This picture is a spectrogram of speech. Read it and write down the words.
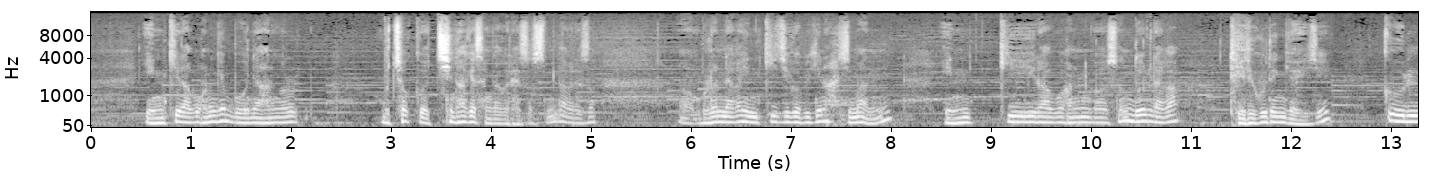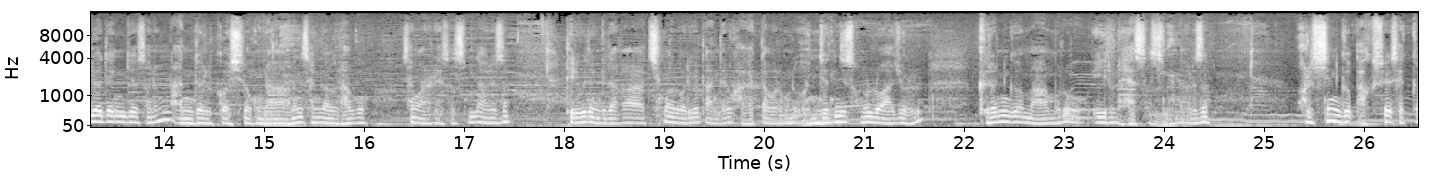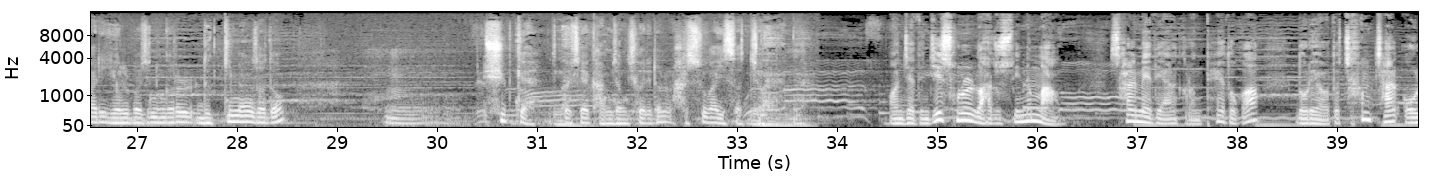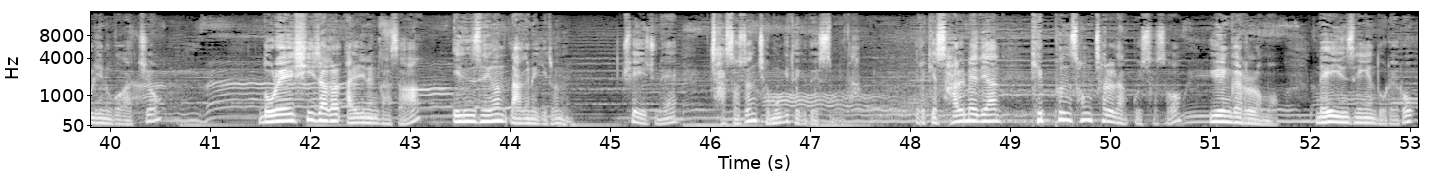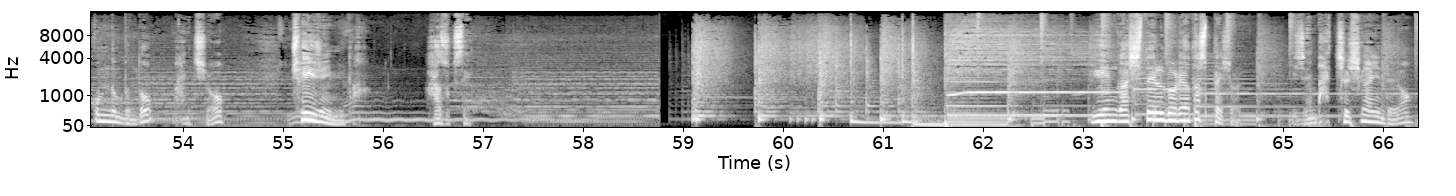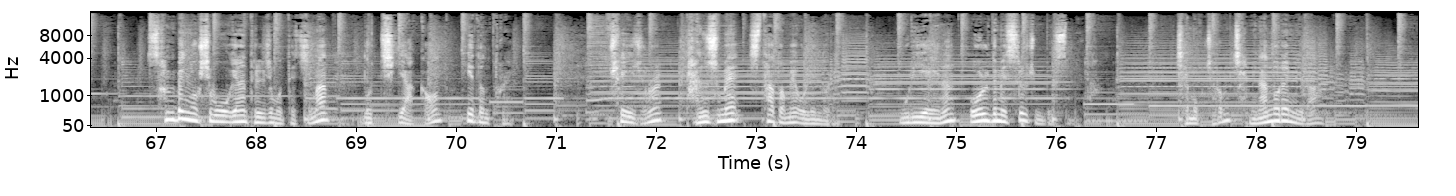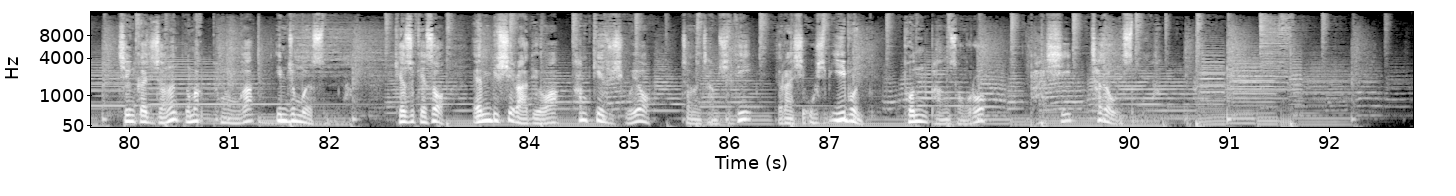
인기라고 하는 게 뭐냐 하는 걸 무척 그 진하게 생각을 했었습니다. 그래서 어, 물론 내가 인기 직업이기는 하지만 인 기라고 하는 것은 늘 내가 데리고 댕겨야지 끌려 댕겨서는 안 될 것이로구나 하는 생각을 하고 생활을 했었습니다. 그래서 데리고 댕기다가 칭얼거리고 딴 데로 가겠다고 그러면 언제든지 손을 놓아줄 그런 그 마음으로 일을 했었습니다. 그래서 훨씬 그 박수의 색깔이 열버지는 것을 느끼면서도 음, 쉽게 그제 감정 처리를 할 수가 있었죠. 네. 언제든지 손을 놔줄 수 있는 마음, 삶에 대한 그런 태도가 노래와도 참 잘 어울리는 것 같죠? 노래의 시작을 알리는 가사 인생은 나그네 길은 최희준의 자서전 제목이 되기도 했습니다. 이렇게 삶에 대한 깊은 성찰을 담고 있어서 유행가를 넘어 내 인생의 노래로 꼽는 분도 많죠. 최희준입니다. 하숙생. 유행가 시대를 노래하다 special. 이제 마칠 시간인데요. 365개는 들지 못했지만 놓치기 아까운 hidden track. 최희준을 단숨에 스타덤에 올린 노래. 우리 애인은 올드미스를 준비했습니다. 제목처럼 재미난 노래입니다. 지금까지 저는 음악평론가 임진모였습니다. 계속해서 MBC 라디오와 함께 해주시고요. 저는 잠시 뒤 11시 52분 본 방송으로 다시 찾아오겠습니다.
